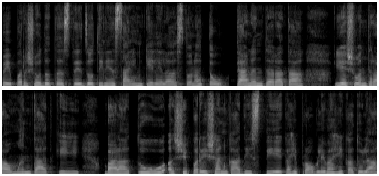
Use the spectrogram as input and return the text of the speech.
पेपर शोधत असते जो तिने साईन केलेला असतो ना तो. त्यानंतर आता यशवंतराव म्हणतात की बाळा तू अशी परेशान का दिसतीये? काही प्रॉब्लेम आहे का तुला?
